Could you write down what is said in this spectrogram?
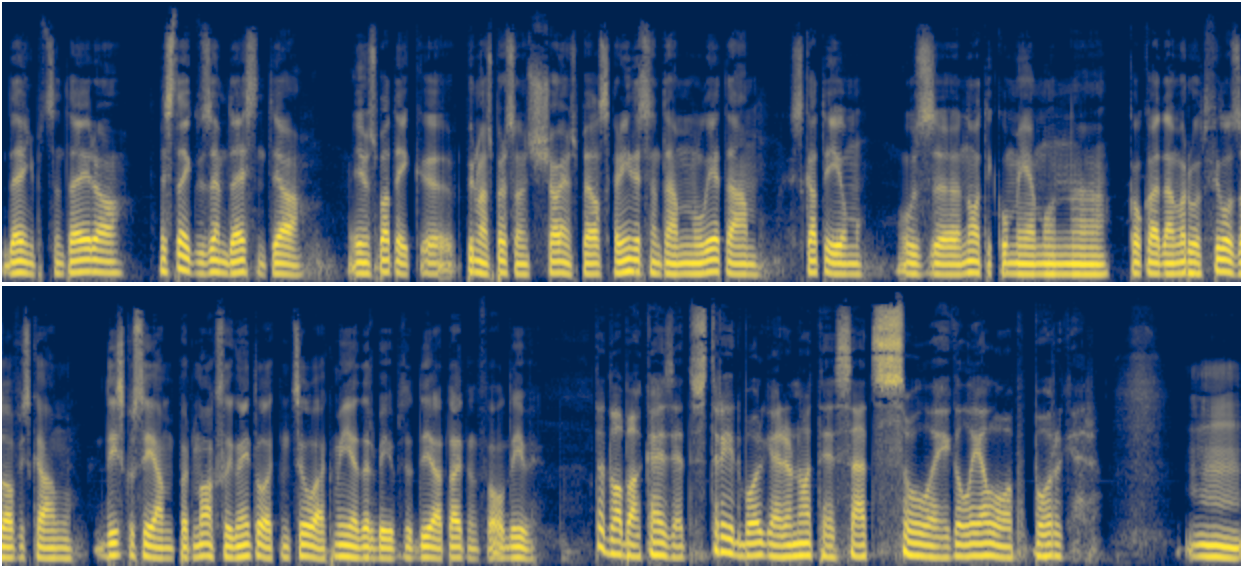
19 eiro. Es teiktu, zem 10, jā. Ja jums patīk eh, pirmās personas šaujam spēles ar interesantām lietām, skatījumu uz eh, notikumiem un eh, kaut kādām varbūt filozofiskām diskusijām par mākslīgo intelektu un cilvēku miedarbību, tad jā, Titanfall 2. Tad labāk aiziet uz street burgeru un notiesāt sulīgu lielopu burgeru. Mm,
